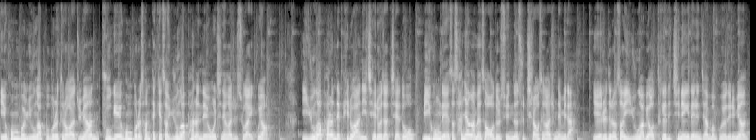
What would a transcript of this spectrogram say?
이 홈불 융합 부분을 들어가 주면 두 개의 홈불을 선택해서 융합하는 내용을 진행하실 수가 있고요. 이 융합하는 데 필요한 이 재료 자체도 미국 내에서 사냥하면서 얻을 수 있는 수치라고 생각하시면 됩니다. 예를 들어서 이 융합이 어떻게 진행이 되는지 한번 보여드리면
